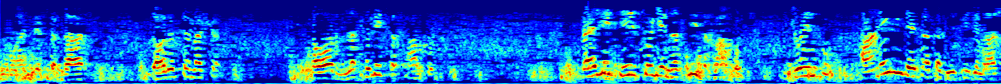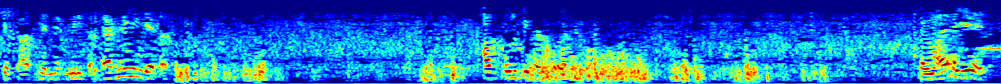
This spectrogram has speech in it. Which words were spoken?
نمائندے، سردار، دولت سے لشکر اور نسلی ثقافت پہلی چیز تو یہ نسلی ثقافت جو ان کو آنے نہیں دیتا تھا، دوسری جماعت کے ساتھ ملنے مل کر بیٹھنے نہیں دیتا تھا۔ اب ان کی طرف فرمایا یہ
